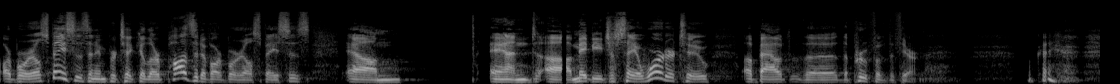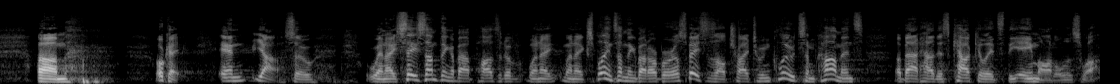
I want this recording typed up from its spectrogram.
arboreal spaces, and in particular, positive arboreal spaces, um, and uh, maybe just say a word or two about the, the proof of the theorem. Okay? Um, okay, and yeah, so when I say something about positive, when I, when I explain something about arboreal spaces, I'll try to include some comments about how this calculates the A model as well.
